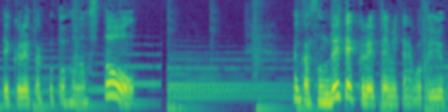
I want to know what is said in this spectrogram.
てくれたことを話すと、なんかその出てくれてみたいなこと言っ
